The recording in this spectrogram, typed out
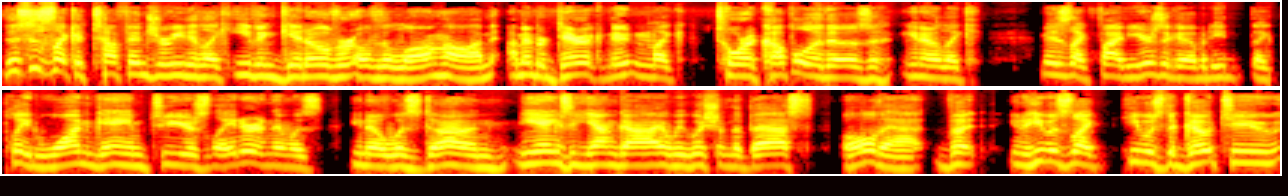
this is like a tough injury to like even get over over the long haul. I, I remember Derek Newton like tore a couple of those, you know, like I mean, it was like five years ago, but he like played one game two years later and then was you know was done. Niang's a young guy. We wish him the best. All that, but you know, he was like he was the go-to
